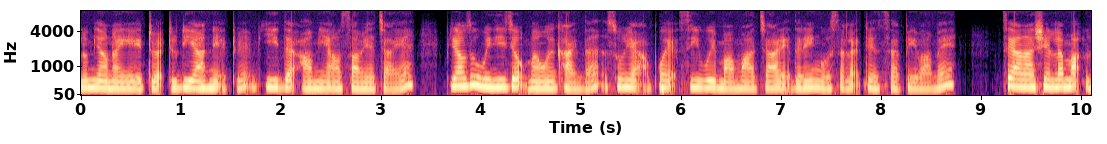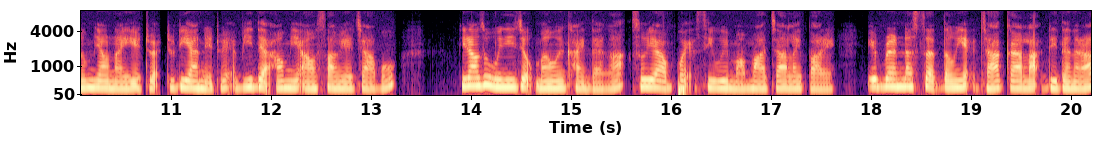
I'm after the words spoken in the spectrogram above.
လူမြောင်နိုင်ရေးအတွက်ဒုတိယနှစ်အတွင်းပြည်သက်အောင်မြင်အောင်ဆောင်ရွက်ကြရန်ပြည်ထောင်စုဝန်ကြီးချုပ်မန်ဝင်းခိုင်တန်အစိုးရအဖွဲ့အစည်းအဝေးမှာမှကြားတဲ့သတင်းကိုဆက်လက်တင်ဆက်ပေးပါမယ်ဆရာနာရှင်လက်မလူမြောင်နိုင်ရေးအတွက်ဒုတိယနှစ်အတွင်းအပြည်သက်အောင်မြင်အောင်ဆောင်ရွက်ကြဖို့ပြည်ထောင်စုဝန်ကြီးချုပ်မန်ဝင်းခိုင်တန်းကအစိုးရအဖွဲ့အစည်းအဝေးမှာမှာကြားလိုက်ပါတယ်။ဧပြီ23ရက်ဂျာကာလဒီတန္တရာ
